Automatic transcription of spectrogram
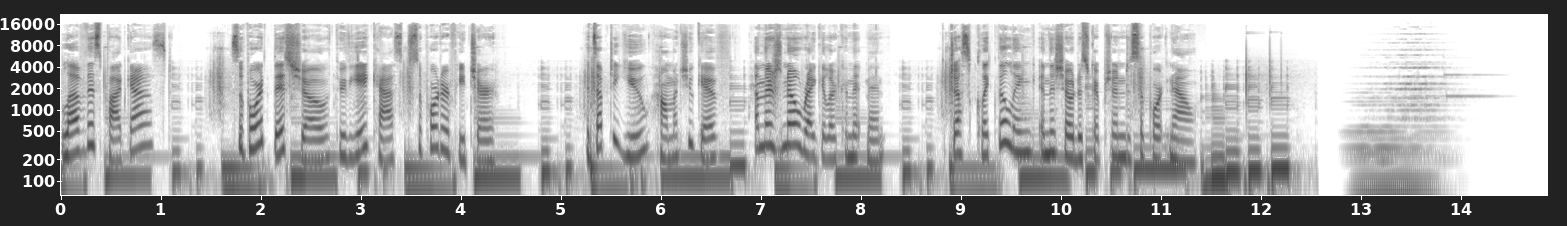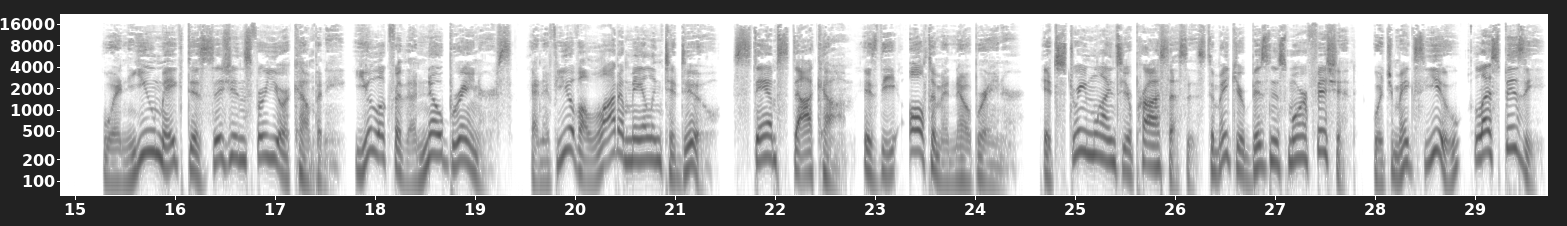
Love this podcast? Support this show through the ACAST supporter feature. It's up to you how much you give, and there's no regular commitment. Just click the link in the show description to support now. When you make decisions for your company, you look for the no brainers. And if you have a lot of mailing to do, stamps.com is the ultimate no brainer. It streamlines your processes to make your business more efficient, which makes you less busy.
